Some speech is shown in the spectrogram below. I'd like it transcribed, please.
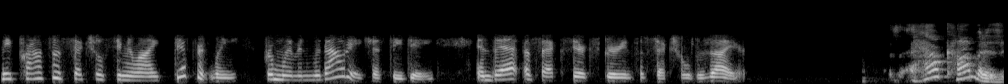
may process sexual stimuli differently from women without HSDD, and that affects their experience of sexual desire. How common is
